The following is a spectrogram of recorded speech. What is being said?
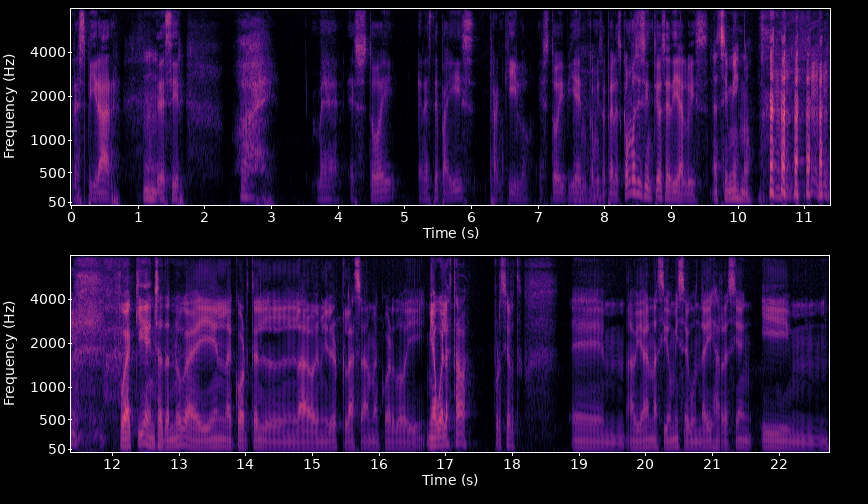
respirar y decir, ay, man, estoy en este país tranquilo, estoy bien con mis papeles. ¿Cómo se sintió ese día, Luis? Así mismo. Fue aquí en Chattanooga, ahí en la corte, el lado de Miller Plaza, me acuerdo. Y mi abuela estaba, por cierto. Eh, había nacido mi segunda hija recién. Y mm,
